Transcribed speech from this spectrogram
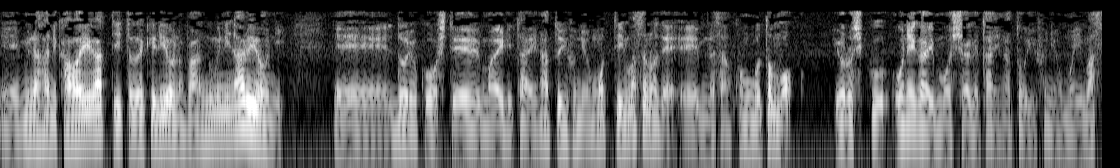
え皆さんに可愛がっていただけるような番組になるように、え努力をしてまいりたいなというふうに思っていますので、え皆さん今後ともよろしくお願い申し上げたいなというふうに思います。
